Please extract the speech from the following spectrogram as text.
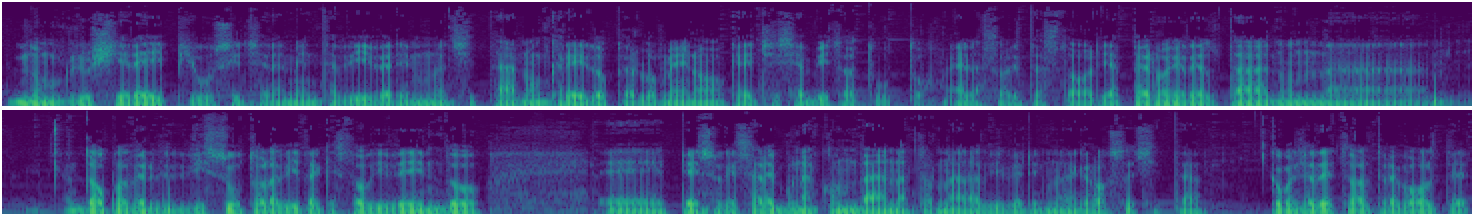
non riuscirei più sinceramente a vivere in una città, non credo perlomeno che ci si abitua a tutto, è la solita storia, però in realtà non, dopo aver vissuto la vita che sto vivendo, eh, penso che sarebbe una condanna tornare a vivere in una grossa città. Come ho già detto altre volte,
